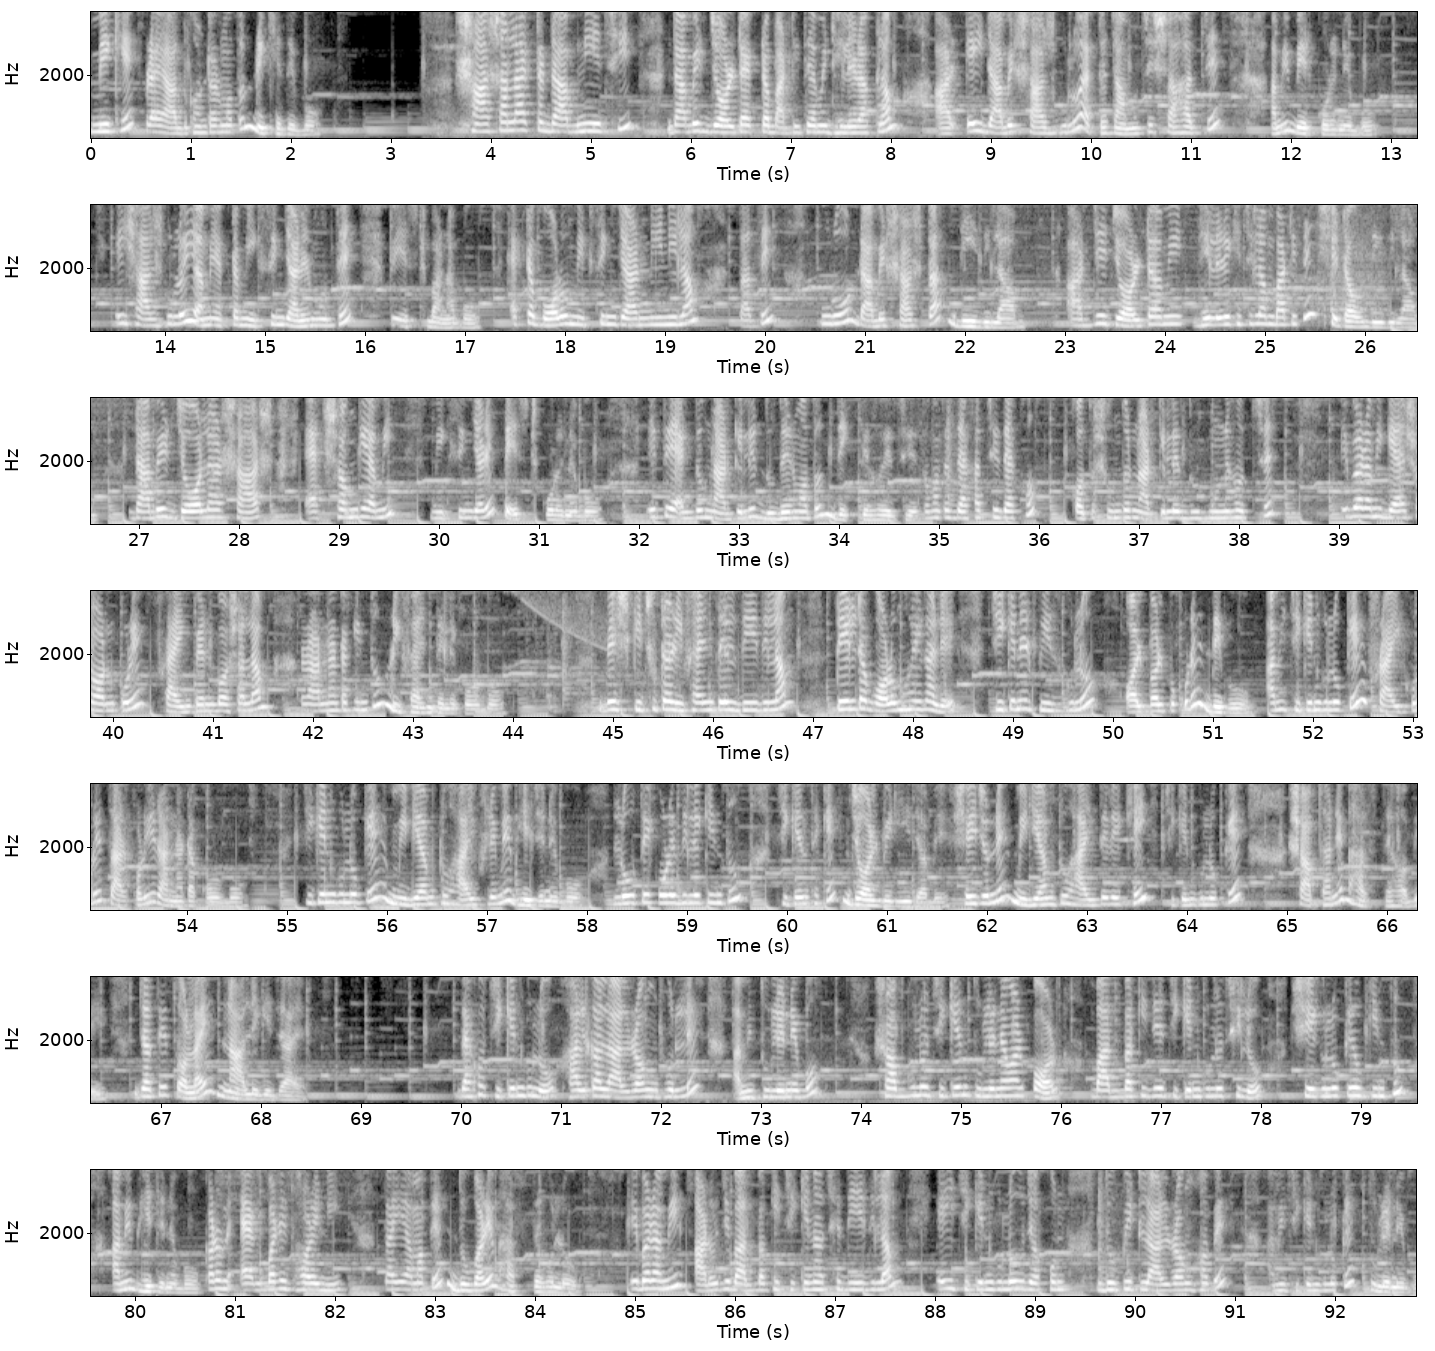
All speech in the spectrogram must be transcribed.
মেখে প্রায় আধ ঘণ্টার মতন রেখে দেব। শাঁসালা একটা ডাব নিয়েছি, ডাবের জলটা একটা বাটিতে আমি ঢেলে রাখলাম, আর এই ডাবের শ্বাসগুলো একটা চামচের সাহায্যে আমি বের করে নেব। এই শাঁসগুলোই আমি একটা মিক্সিং জারের মধ্যে পেস্ট বানাবো। একটা বড় মিক্সিং জার নিয়ে নিলাম, তাতে পুরো ডাবের শাঁসটা দিয়ে দিলাম। আর যে জলটা আমি ঢেলে রেখেছিলাম বাটিতে, সেটাও দিয়ে দিলাম। ডাবের জল আর শাঁস একসঙ্গে আমি মিক্সিং জারে পেস্ট করে নেব। এতে একদম নারকেলের দুধের মতন দেখতে হয়েছে। তোমাদের দেখাচ্ছি, দেখো কত সুন্দর নারকেলের দুধ মনে হচ্ছে। এবার আমি গ্যাস অন করে ফ্রাইং প্যান বসালাম। রান্নাটা কিন্তু রিফাইন তেলে করব। বেশ কিছুটা রিফাইন তেল দিয়ে দিলাম। তেলটা গরম হয়ে গেলে চিকেনের পিসগুলো অল্প অল্প করে দেব। আমি চিকেনগুলোকে ফ্রাই করে তারপরেই রান্নাটা করব। চিকেনগুলোকে মিডিয়াম টু হাই ফ্লেমে ভেজে নেব। লোতে করে দিলে কিন্তু চিকেন থেকে জল বেরিয়ে যাবে। সেই জন্যে মিডিয়াম টু হাইতে রেখেই চিকেনগুলোকে সাবধানে ভাজতে হবে, যাতে তলায় না লেগে যায়। দেখো চিকেনগুলো হালকা লাল রং ধরলে আমি তুলে নেব। সবগুলো চিকেন তুলে নেওয়ার পর বাদবাকি যে চিকেনগুলো ছিল, সেগুলোকেও কিন্তু আমি ভেজে নেব। কারণ একবারে ধরেনি, তাই আমাকে দুবারে ভাজতে হলো। এবার আমি আরও যে বাদবাকি চিকেন আছে দিয়ে দিলাম, এই চিকেনগুলোও যখন দু পিট লাল রং হবে, আমি চিকেনগুলোকে তুলে নেব।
